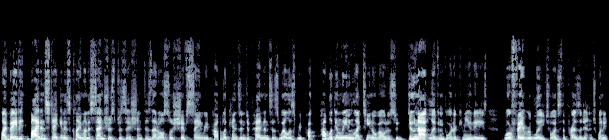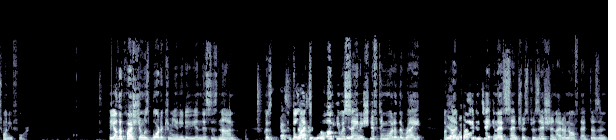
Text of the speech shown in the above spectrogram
by Biden's taking his claim on a centrist position, does that also shift sane Republicans, independents, as well as Republican leaning Latino voters who do not live in border communities more favorably towards the president in 2024? The other question was border community, and this is none. Because the Latino vote you were yeah. saying is shifting more to the right, but Yeah, by well, Biden taking that centrist position, I don't know if that doesn't.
